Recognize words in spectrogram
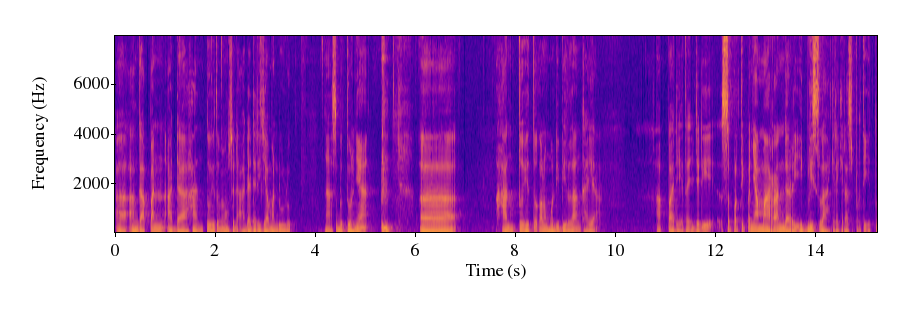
eh, anggapan ada hantu itu memang sudah ada dari zaman dulu. Nah, sebetulnya eh, hantu itu kalau mau dibilang kayak apa dia itu? Jadi seperti penyamaran dari iblis lah kira-kira seperti itu.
